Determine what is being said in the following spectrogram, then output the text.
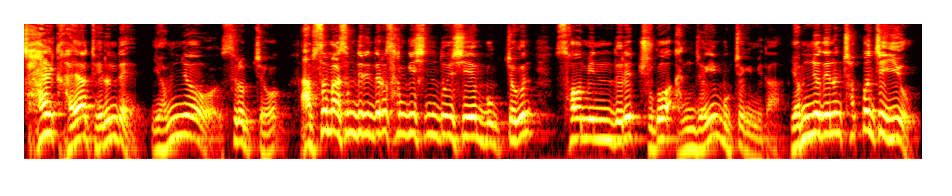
잘 가야 되는데 염려스럽죠. 앞서 말씀드린 대로 3기 신도시의 목적은 서민들의 주거 안정이 목적입니다. 염려되는 첫 번째 이유.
